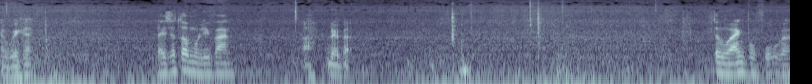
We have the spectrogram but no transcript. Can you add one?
Chào quý khách. Lấy cho tôi một ly vang À, được ạ. Tôi mời anh phục vụ cơ.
